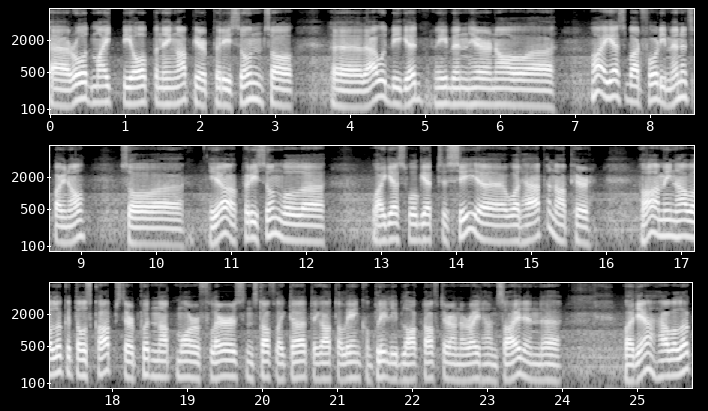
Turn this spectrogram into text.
uh, road might be opening up here pretty soon, so uh, that would be good. We've been here now, uh, well, I guess about 40 minutes by now. So, uh, yeah, pretty soon we'll, well, I guess we'll get to see what happened up here. Well, I mean, have a look at those cops. They're putting up more flares and stuff like that. They got the lane completely blocked off there on the right hand side. And uh, But yeah, have a look.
